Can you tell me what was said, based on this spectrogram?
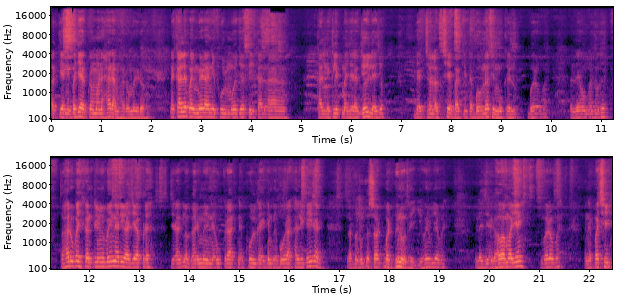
અત્યારની બજાર પ્રમાણે સારામાં સારો મળ્યો છે. ને કાલે ભાઈ મેળાની ફૂલ મોજ હતી, કાલના કાલની ક્લિપમાં જરાક જોઈ લેજો. બે ઝલક છે, બાકી તો બહુ નથી મૂકેલું. બરાબર? એટલે એવું બધું છે. તો સારું ભાઈ કન્ટિન્યુ બની રહ્યું. આજે આપણે જરાક જો ગરમી ને ઉકળાટ ને ફૂલ થાય, કેમ કે બોરા ખાલી કર્યા ને, એટલે બધું તો શર્ટ બટ ભીનું થઈ ગયું હોય ભાઈ. એટલે જરાક હવામાં જાય, બરોબર? અને પછી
